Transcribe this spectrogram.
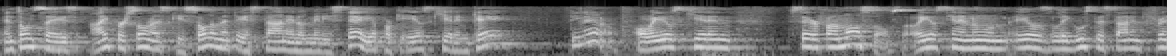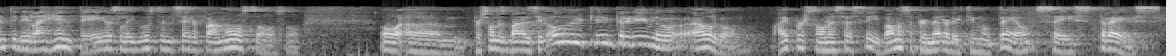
entonces hay personas que solamente están en el ministerio porque ellos quieren qué? Dinero. O ellos quieren ser famosos. O ellos tienen un, ellos les gusta estar en frente de la gente. Ellos les gustan ser famosos. O, o um, personas van a decir, ¡oh, qué increíble! algo. Hay personas así. Vamos a primero de Timoteo 6.3.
